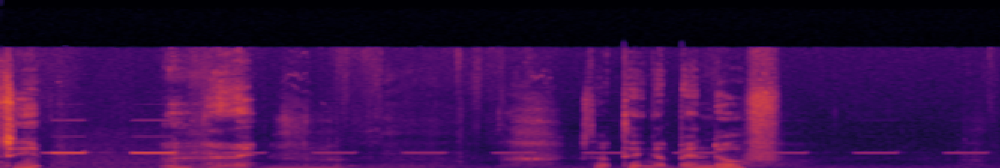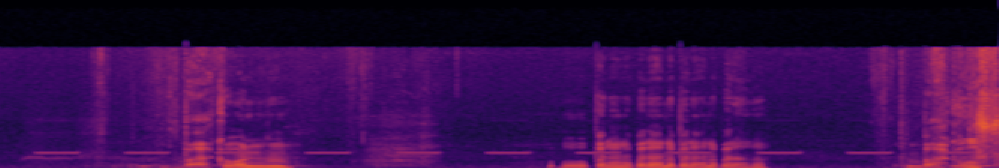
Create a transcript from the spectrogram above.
See? Start taking our bend off. Back on. Oh, banana, banana, banana, banana. Back off.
